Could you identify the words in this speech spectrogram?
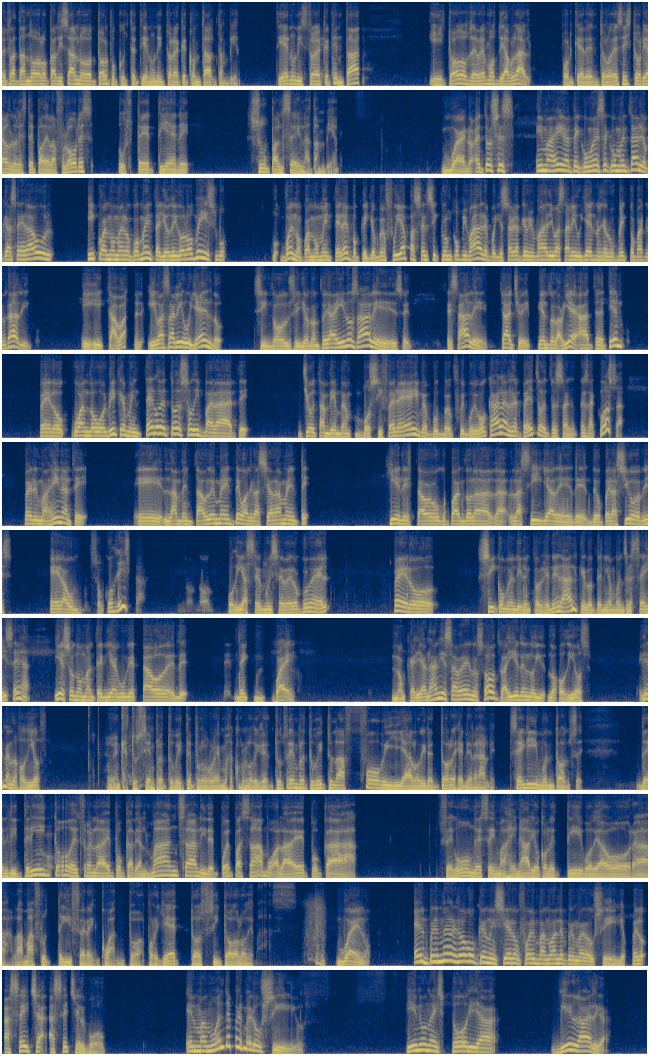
Estoy tratando de localizarlo, doctor, porque usted tiene una historia que contar también. Tiene una historia que contar y todos debemos de hablar, porque dentro de ese historial de la Estepa de las Flores, usted tiene su parcela también. Bueno, entonces imagínate con ese comentario que hace Raúl y cuando me lo comenta yo digo lo mismo. Bueno, cuando me enteré, porque yo me fui a pasar el ciclón con mi madre, porque yo sabía que mi madre iba a salir huyendo en el momento más neurálico. Y, y iba a salir huyendo. Si, no, si yo no estoy ahí, no sale. Se, sale, chacho, y pierdo la vieja antes de tiempo. Pero cuando volví, que me entero de todo eso disparate, yo también me vociferé y me, fui muy vocal al respecto de todas esas esa cosas. Pero imagínate, eh, lamentablemente o agraciadamente, quien estaba ocupando la, la, silla de, de, operaciones era un socorrista. No, podía ser muy severo con él, pero sí con el director general, que lo teníamos entre ceja y ceja. Y eso nos mantenía en un estado de, bueno, no quería nadie saber de nosotros. Ahí eran los, los odiosos. Ahí eran los odiosos. Es que tú siempre tuviste problemas con los directores. Tú siempre tuviste una fobia a los directores generales. Seguimos entonces. Del distrito, eso en la época de Almanzar, y después pasamos a la época, según ese imaginario colectivo de ahora, la más fructífera en cuanto a proyectos y todo lo demás. Bueno, el primer robo que nos hicieron fue el manual de primer auxilio, pero acecha, acecha el bobo. El manual de primer auxilio tiene una historia bien larga.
